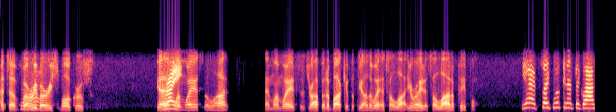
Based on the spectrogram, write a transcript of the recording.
That's a It's very lot. very small group. Yeah, Right. one way it's a lot, and one way it's a drop in a bucket, but the other way that's a lot. You're right. It's a lot of people. Yeah, it's like looking at the glass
